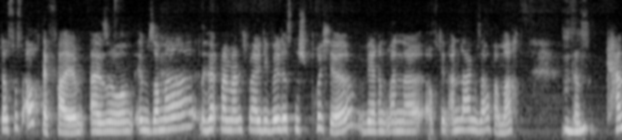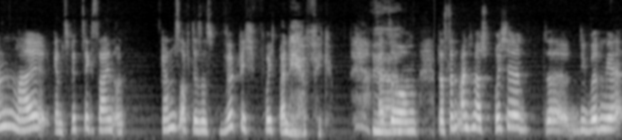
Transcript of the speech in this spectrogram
Das ist auch der Fall. Also im Sommer hört man manchmal die wildesten Sprüche, während man da auf den Anlagen sauber macht. Mhm. Das kann mal ganz witzig sein und ganz oft ist es wirklich furchtbar nervig. Ja. Also das sind manchmal Sprüche, die würden mir,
